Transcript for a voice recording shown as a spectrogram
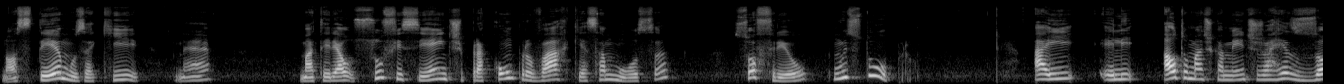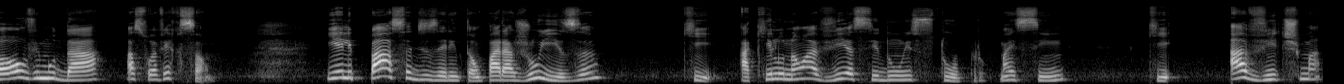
nós temos aqui, né, material suficiente para comprovar que essa moça sofreu um estupro. Aí ele automaticamente já resolve mudar a sua versão. E ele passa a dizer então para a juíza que aquilo não havia sido um estupro, mas sim que a vítima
